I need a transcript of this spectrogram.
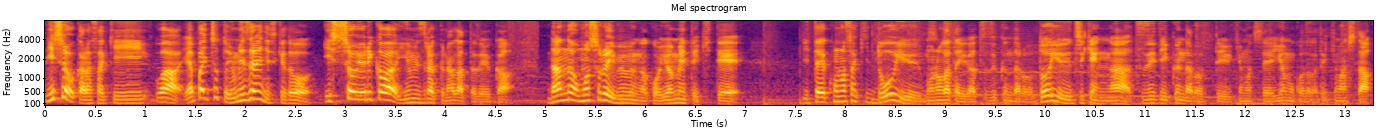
2章から先はやっぱりちょっと読みづらいんですけど1章よりかは読みづらくなかったというかだんだん面白い部分がこう読めてきて一体この先どういう物語が続くんだろうどういう事件が続いていくんだろうっていう気持ちで読むことができました。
